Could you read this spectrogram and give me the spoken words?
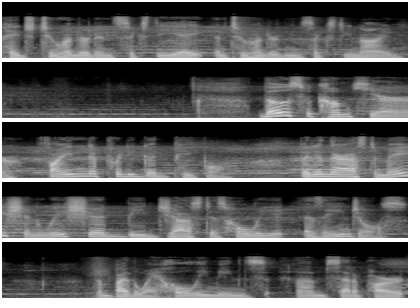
page 268 and 269. Those who come here find a pretty good people, but in their estimation, we should be just as holy as angels. And by the way, holy means um, set apart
